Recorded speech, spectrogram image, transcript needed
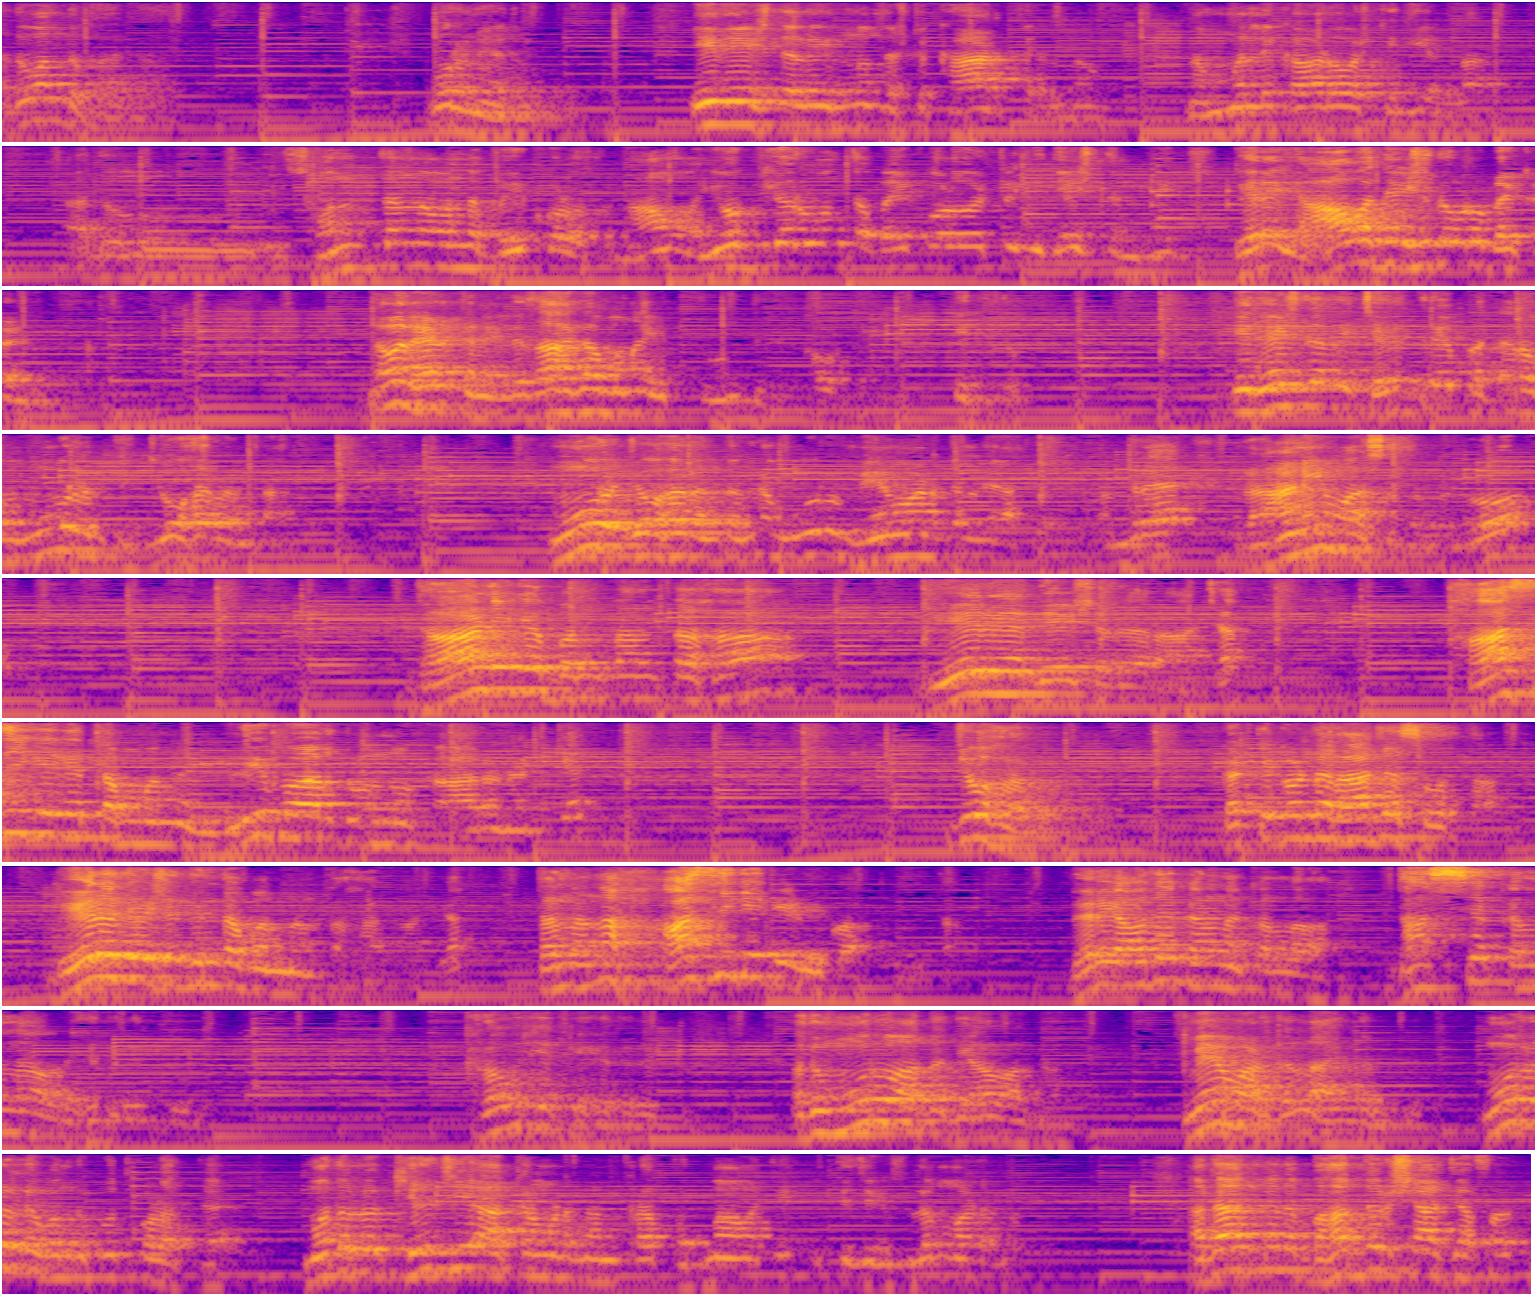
ಅದು ಒಂದು ಭಾಗ. ಮೂರನೇದು, ಈ ದೇಶದಲ್ಲಿ ಇನ್ನೊಂದಷ್ಟು ಕಾಡ್ತೇವೆ ನಾವು. ನಮ್ಮಲ್ಲಿ ಕಾಡುವಷ್ಟು ಇದೆಯಲ್ಲ ಅದು ಸ್ವಂತನವನ್ನು ಬೈಕೊಳ್ಳೋದು. ನಾವು ಅಯೋಗ್ಯರು ಅಂತ ಬೈಕೊಳ್ಳುವಷ್ಟು ಈ ದೇಶದಲ್ಲಿ ಬೇರೆ ಯಾವ ದೇಶದವರು ಬೈಕೊಂಡಿಲ್ಲ. ನಾವಲ್ಲಿ ಹೇಳ್ತೇನೆ, ಇಲ್ಲಿ ಸಹಗಮನ ಇತ್ತು ಅಂತ. ಹೌದು, ಇತ್ತು. ಈ ದೇಶದಲ್ಲಿ ಚರಿತ್ರೆ ಪ್ರಕಾರ ಮೂರು ಜೋಹರ್ ಅಂತ. ಮೂರು ಜೋಹರ್ ಅಂತಂದ್ರೆ ಮೂರು ಮೇವಾಡದಲ್ಲೇ ಅಂದ್ರೆ ರಾಣಿ ವಾಸದವರು ದಾಳಿಗೆ ಬಂದಂತಹ ಬೇರೆ ದೇಶದ ರಾಜ, ಹಾಸಿಗೆಗೆ ತಮ್ಮನ್ನು ಇಳಿಬಾರದು ಅನ್ನೋ ಕಾರಣಕ್ಕೆ ಜೋಹರ್. ಕಟ್ಟಿಕೊಂಡ ರಾಜ ಸೋತ, ಬೇರೆ ದೇಶದಿಂದ ಬಂದಂತಹ ರಾಜ, ತನ್ನನ್ನು ಹಾಸಿಗೆಗೆ ಇಳಿಬಾರದು. ಬೇರೆ ಯಾವುದೇ ಕಾರಣಕ್ಕಲ್ಲ, ದಾಸ್ಯಕ್ಕಲ್ಲ ಅವರು ಹೆದರಿದ್ದು, ಕ್ರೌರ್ಯಕ್ಕೆ ಹೆದರಿದ್ದು. ಅದು ಮೂರು ಆದದ್ದು ಯಾವಾಗ ಮೇವಾಡದಲ್ಲಿ ಆಯ್ತಂತೆ. ಮೂರರಲ್ಲಿ ಒಂದು ಕೂತ್ಕೊಳ್ಳುತ್ತೆ. ಮೊದಲು ಖಿಲ್ಜಿ ಆಕ್ರಮಣದ ನಂತರ ಪದ್ಮಾವತಿ, ಇತ್ತೀಚೆಗೆ ಫಿಲಂ ಮಾಡಲು. ಅದಾದ್ಮೇಲೆ ಬಹದ್ದೂರ್ ಶಾ ಜಫರ್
